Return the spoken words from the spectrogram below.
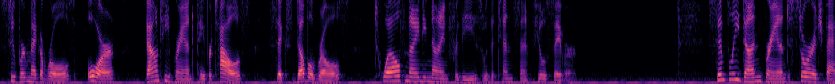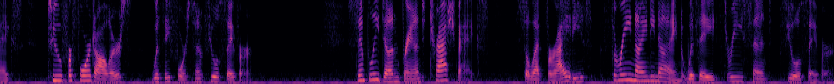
super mega rolls, or Bounty brand paper towels, six double rolls, $12.99 for these with a 10 cent fuel saver. Simply Done brand storage bags, two for $4 with a 4 cent fuel saver. Simply Done brand trash bags, select varieties, $3.99 with a 3 cent fuel saver.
